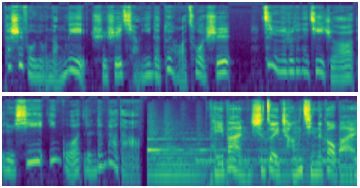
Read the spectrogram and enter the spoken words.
他是否有能力实施强硬的对华措施。自由亚洲电台记者吕希，英国伦敦报道。陪伴是最长情的告白，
